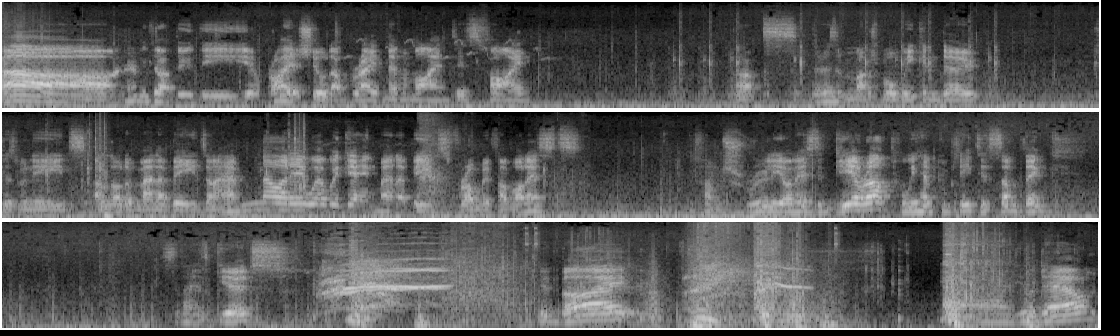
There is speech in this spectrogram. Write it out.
Ah, oh, now we can't do the riot shield upgrade. Never mind, it's fine. But there isn't much more we can do because we need a lot of mana beads, and I have no idea where we're getting mana beads from, if I'm honest. If I'm truly honest. Gear up! We have completed something. So that is good. Goodbye. And you're down.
